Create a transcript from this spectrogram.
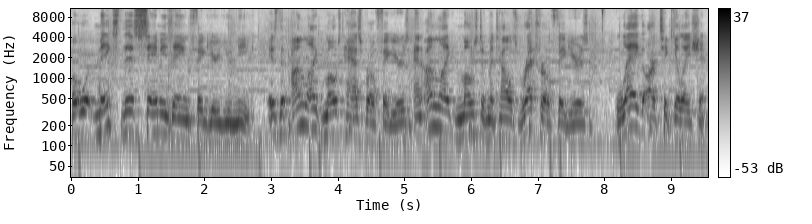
But what makes this Sami Zayn figure unique is that unlike most Hasbro figures, and unlike most of Mattel's retro figures, leg articulation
